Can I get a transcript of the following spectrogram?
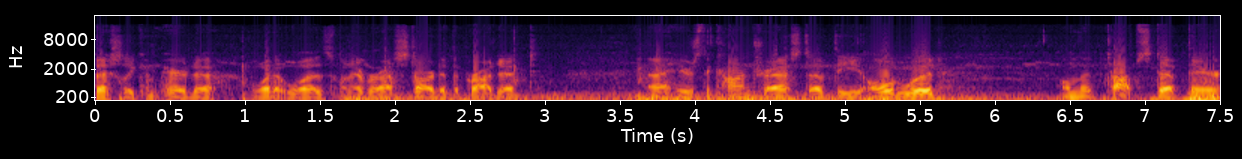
especially compared to what it was whenever I started the project. Uh, here's the contrast of the old wood on the top step there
